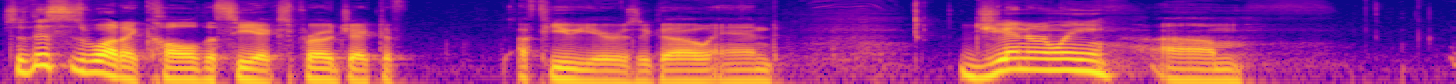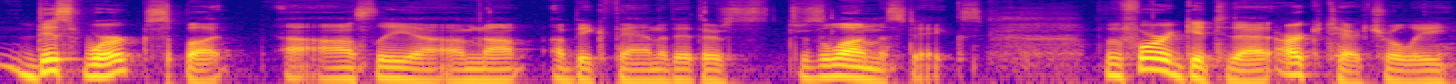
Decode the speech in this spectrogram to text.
So this is what I call the CX project a, a few years ago and generally um, this works, but uh, honestly, uh, I'm not a big fan of it. There's there's a lot of mistakes. Before we get to that, architecturally,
